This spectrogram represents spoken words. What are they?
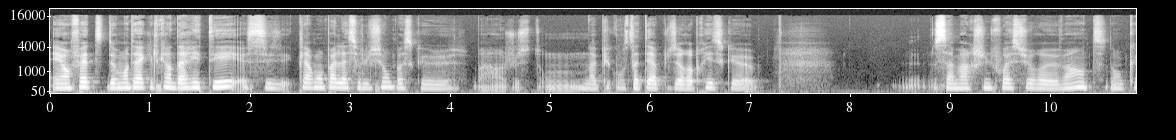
Et en fait, demander à quelqu'un d'arrêter, c'est clairement pas la solution parce que, bah, juste, on a pu constater à plusieurs reprises que ça marche une fois sur 20, donc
